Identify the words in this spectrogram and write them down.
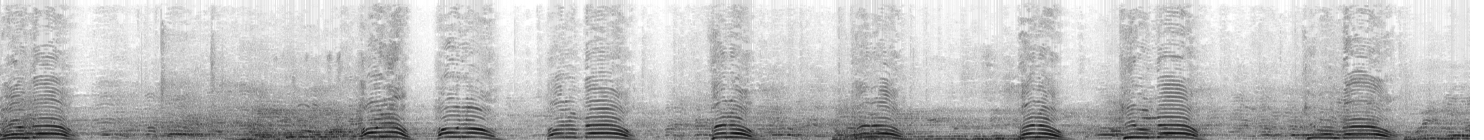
Bring him down. Hold him. Hold him. Hold him down. Pin him. Pin him. Pin him. Keep him down. Keep him down. Three more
